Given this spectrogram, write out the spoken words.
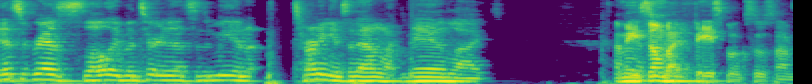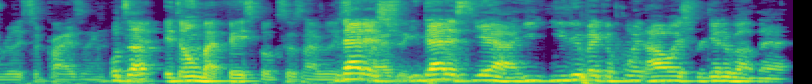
Instagram's slowly been turning that to me and turning into that. I'm like, man, like I mean, it's owned by Facebook, so it's not really surprising. What's up? It's owned by Facebook, so it's not really. that is surprising. that is yeah. You, you do make a point. I always forget about that.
